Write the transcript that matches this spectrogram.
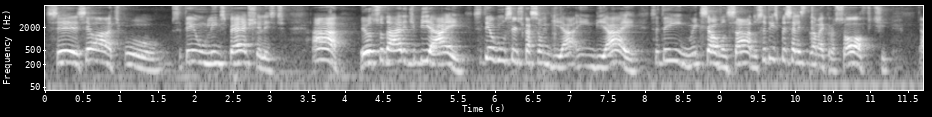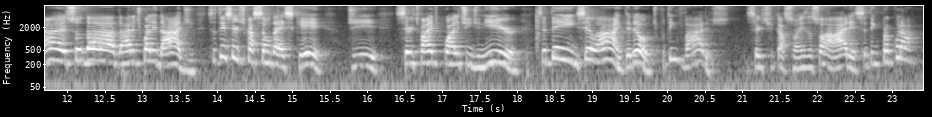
você, sei lá, tipo, você tem um Lean Specialist. Ah, eu sou da área de BI. Você tem alguma certificação em BI? Em BI? Você tem um Excel avançado? Você tem especialista da Microsoft? Ah, eu sou da, da área de qualidade. Você tem certificação da SQ? De Certified Quality Engineer? Você tem, sei lá, entendeu? Tipo, tem vários certificações da sua área. Você tem que procurar.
